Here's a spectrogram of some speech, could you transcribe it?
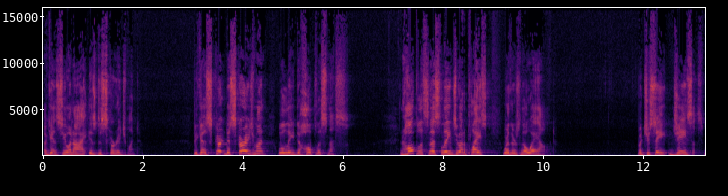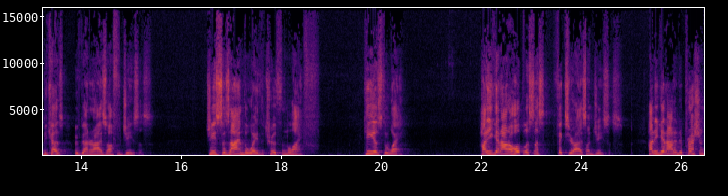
against you and I is discouragement. Because discouragement will lead to hopelessness. And hopelessness leads you at a place where there's no way out. But you see, Jesus, because we've got our eyes off of Jesus, Jesus says, I am the way, the truth, and the life. He is the way. How do you get out of hopelessness? Fix your eyes on Jesus. How do you get out of depression?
